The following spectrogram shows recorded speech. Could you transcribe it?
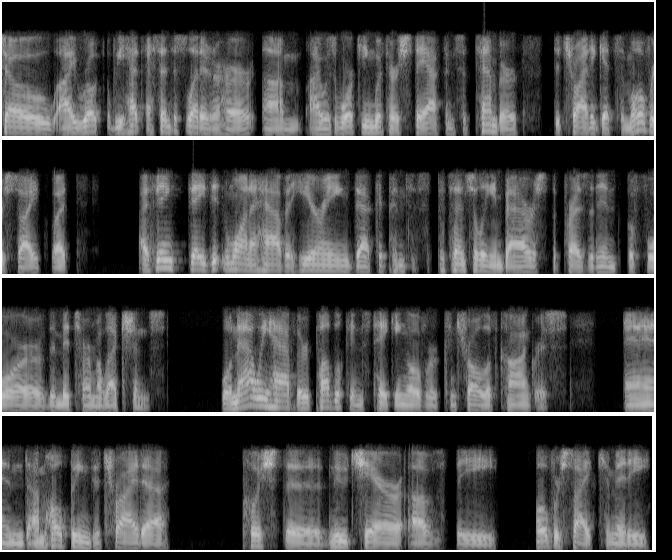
So I wrote, we had, I sent this letter to her. Um, I was working with her staff in September to try to get some oversight, but I think they didn't want to have a hearing that could potentially embarrass the president before the midterm elections. Well, now we have the Republicans taking over control of Congress, and I'm hoping to try to push the new chair of the Oversight Committee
